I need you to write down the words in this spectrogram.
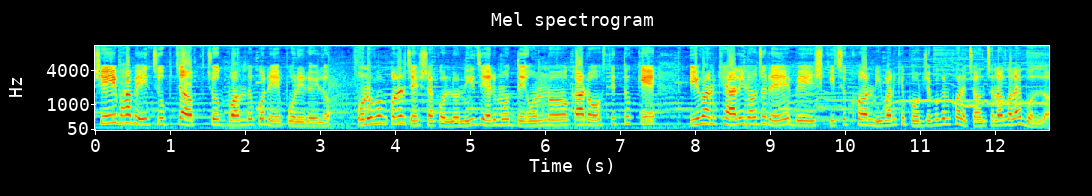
সেইভাবেই চুপচাপ চোখ বন্ধ করে পড়ে রইল। অনুভব করার চেষ্টা করল। নিজের মধ্যে অন্য কারও অস্তিত্বকে ইভান খেয়ালি নজরে বেশ কিছুক্ষণ নিবানকে পর্যবেক্ষণ করে চঞ্চলা গলায় বলল,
